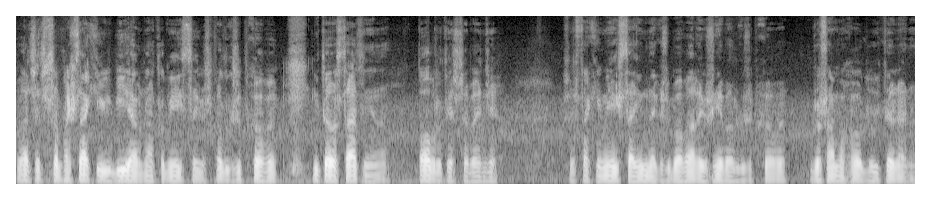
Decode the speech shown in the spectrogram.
Zobaczę, czy są maślaki i wbijam na to miejsce już podgrzybkowe. I to ostatnie. No. Powrót jeszcze będzie przez takie miejsca inne grzybowe, ale już nie podgrzybkowe. Do samochodu i tyle. No.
